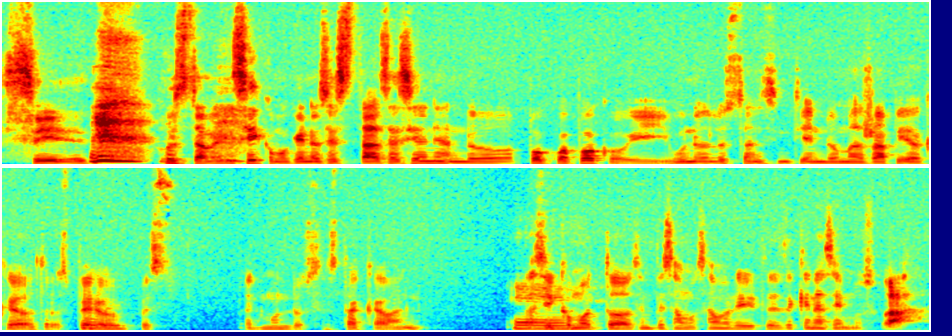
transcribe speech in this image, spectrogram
Sí, justamente sí, como que nos está sesionando poco a poco y unos lo están sintiendo más rápido que otros, pero pues el mundo se está acabando. Así Eh, como todos empezamos a morir desde que nacemos. ¡Ah!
